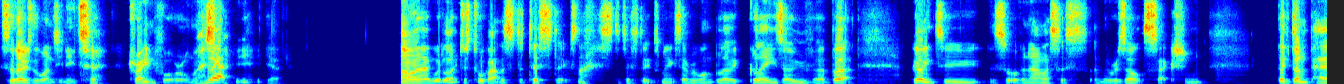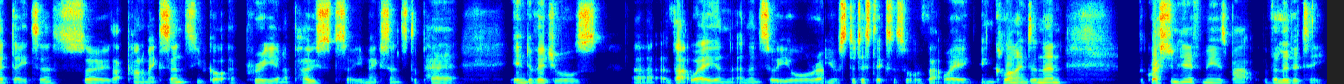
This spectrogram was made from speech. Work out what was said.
so those are the ones you need to train for almost. Yeah. yeah. I would like just talk about the statistics. Now, statistics makes everyone glow, glaze over, but going to the sort of analysis and the results section, they've done paired data, so that kind of makes sense. You've got a pre and a post, so it makes sense to pair individuals uh, that way, and and then so your uh, your statistics are sort of that way inclined. And then the question here for me is about validity.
